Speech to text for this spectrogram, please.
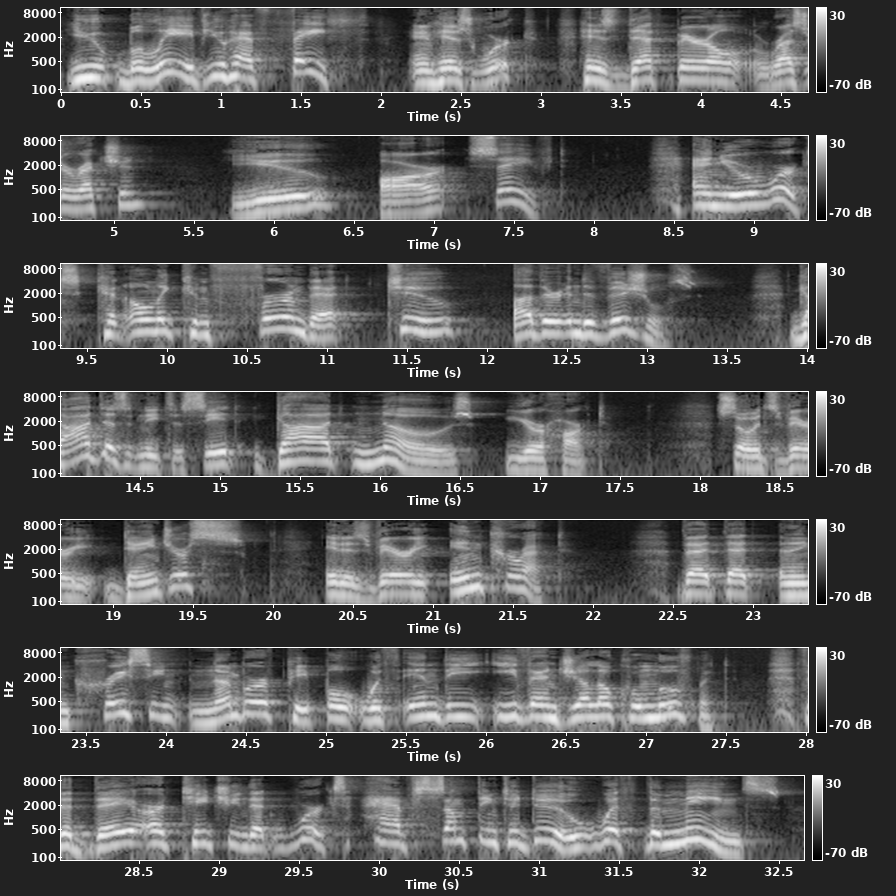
You believe, you have faith in his work, his death, burial, resurrection. You are saved. And your works can only confirm that to other individuals. God doesn't need to see it, God knows your heart. So it's very dangerous it is very incorrect that, that an increasing number of people within the evangelical movement that they are teaching that works have something to do with the means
